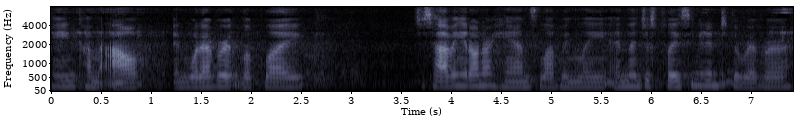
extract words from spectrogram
pain come out and whatever it looked like just having it on our hands lovingly and then just placing it into the river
